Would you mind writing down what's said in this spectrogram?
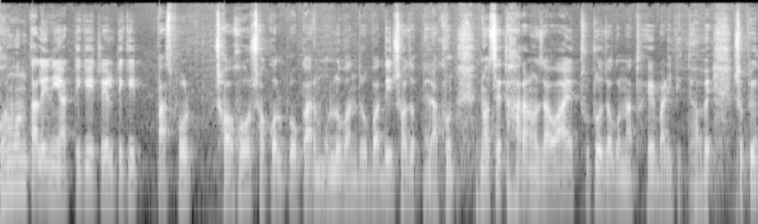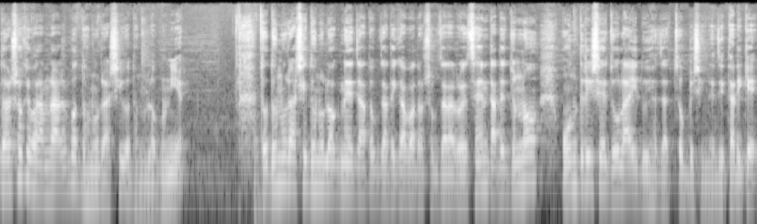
ভ্রমণকালে নিয়ার টিকিট, রেল টিকিট, পাসপোর্ট সহ সকল প্রকার মূল্যবান দ্রব্যাদি সযত্নে রাখুন। নচেত হারানো যাওয়ায় ঠুটো জগন্নাথ হয়ে বাড়ি ফিরতে হবে। সুপ্রিয় দর্শক, এবার আমরা আসব ধনু রাশি ও ধনুলগ্ন নিয়ে। তো ধনু রাশি, ধনু লগ্নে জাতক, জাতিকা বা দর্শক যারা রয়েছেন, তাদের জন্য উনত্রিশে জুলাই দুই হাজার চব্বিশ ইংরেজি তারিখে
